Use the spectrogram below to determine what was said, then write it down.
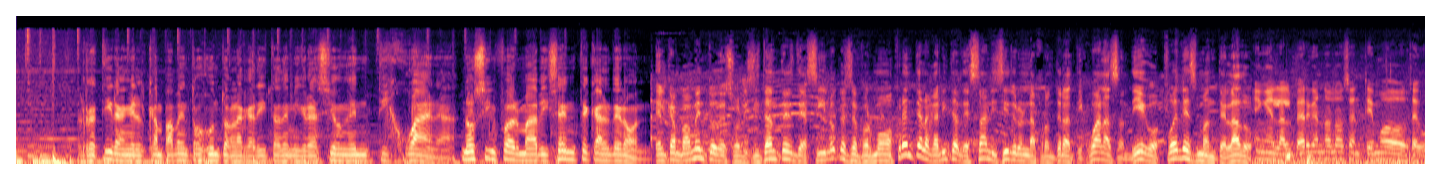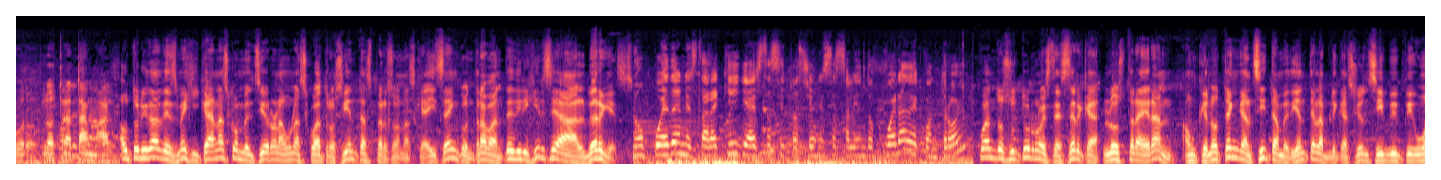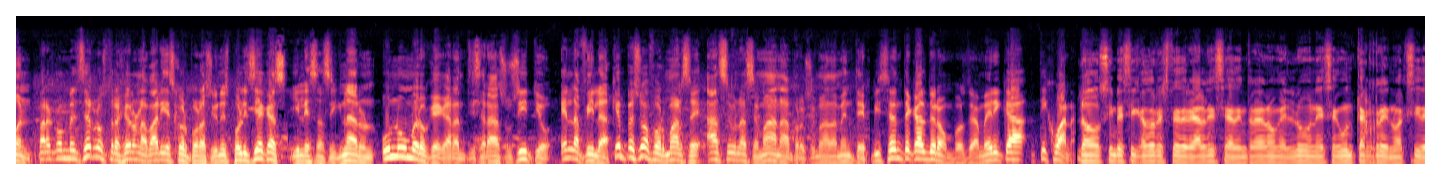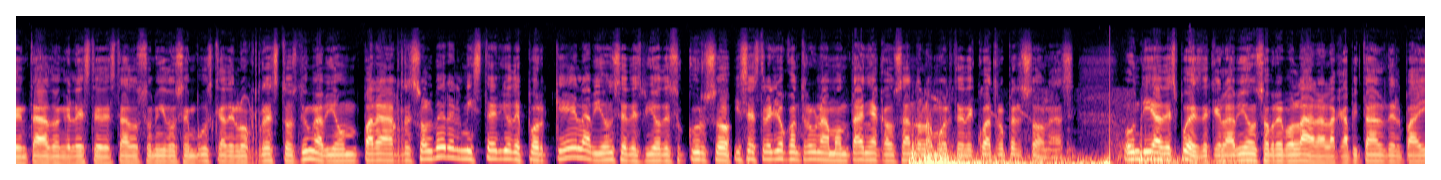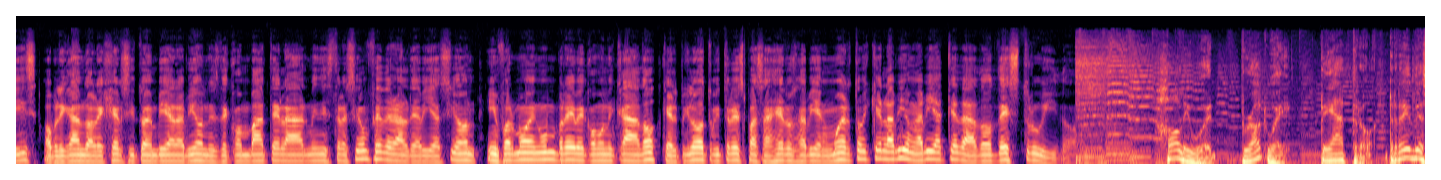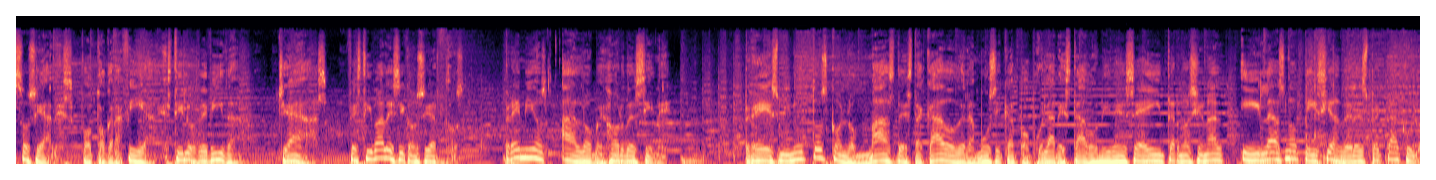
Retiran el campamento junto a la garita de migración en Tijuana. Nos informa Vicente Calderón. El campamento de solicitantes de asilo que se formó frente a la garita de San Isidro en la frontera Tijuana-San Diego fue desmantelado. En el albergue no nos sentimos seguros, los tratan mal. Autoridades mexicanas convencieron a unas 400 personas que ahí se encontraban de dirigirse a albergues. No pueden estar aquí, ya esta situación está saliendo fuera de control. Cuando su turno esté cerca, los traerán, aunque no tengan cita mediante la aplicación CBP One. Para convencerlos trajeron a varias corporaciones policíacas y les asignaron un número que garantizará su sitio en la fila que empezó a formarse hace una semana aproximadamente. Vicente Calderón, Voz de América, Tijuana. Los investigadores federales se adentraron el lunes en un terreno accidentado en el este de Estados Unidos en busca de los restos de un avión para resolver el misterio de por qué el avión se desvió de su curso y se estrelló contra una montaña causando la muerte de cuatro personas. Un día después de que el avión sobrevolara la capital del país, obligando al ejército a enviar aviones de combate, la Administración Federal de Aviación informó en un breve comunicado que el piloto y tres pasajeros habían muerto y que el avión había quedado destruido. Hollywood, Broadway, teatro, redes sociales, fotografía, estilos de vida, jazz, festivales y conciertos, premios a lo mejor del cine. Tres minutos con lo más destacado de la música popular estadounidense e internacional y las noticias del espectáculo.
